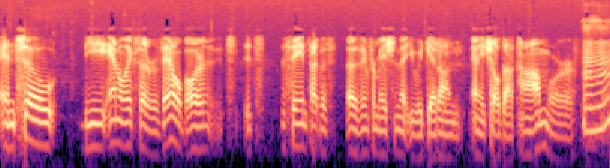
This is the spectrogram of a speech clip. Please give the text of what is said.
And so the analytics that are available are it's, it's the same type of, of information that you would get on NHL.com or mm-hmm.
